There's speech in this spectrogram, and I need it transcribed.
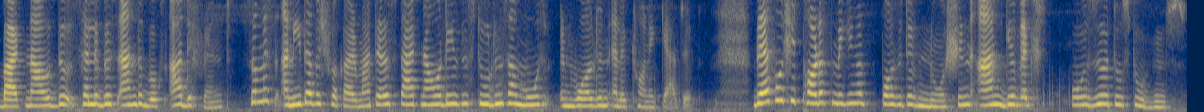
but now the syllabus and the books are different. So Miss Anita Vishwakarma tells that nowadays the students are more involved in electronic gadget. Therefore, she thought of making a positive notion and give exposure to students.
